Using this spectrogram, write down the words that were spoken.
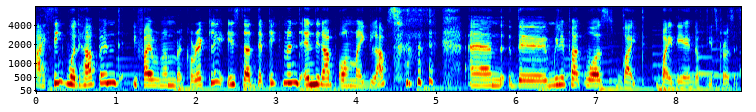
I think what happened, if I remember correctly, is that the pigment ended up on my gloves and the milliput was white by the end of this process.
